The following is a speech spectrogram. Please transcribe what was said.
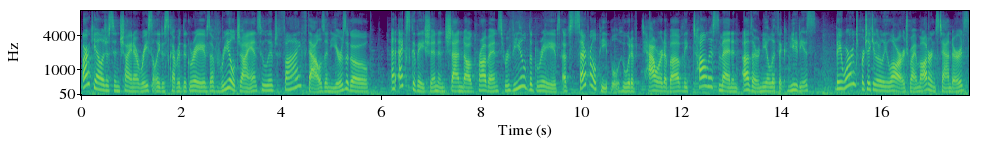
Archaeologists in China recently discovered the graves of real giants who lived 5,000 years ago. An excavation in Shandong province revealed the graves of several people who would have towered above the tallest men in other Neolithic communities. They weren't particularly large by modern standards.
